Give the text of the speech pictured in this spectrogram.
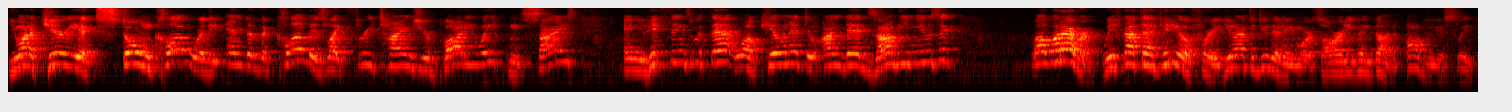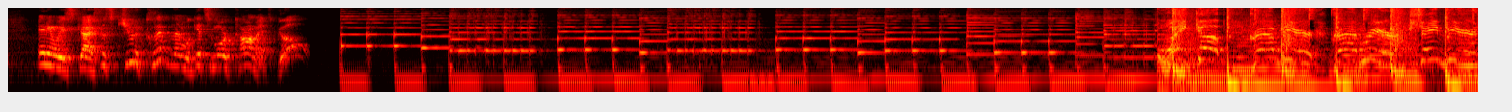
you want to carry a stone club where the end of the club is like three times your body weight and size, and you hit things with that while killing it to undead zombie music, well, whatever. We've got that video for you. You don't have to do that anymore. It's already been done, obviously. Anyways, guys, let's cue the clip and then we'll get some more comments. Go! Wake up, grab beer, grab rear, shave beard,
